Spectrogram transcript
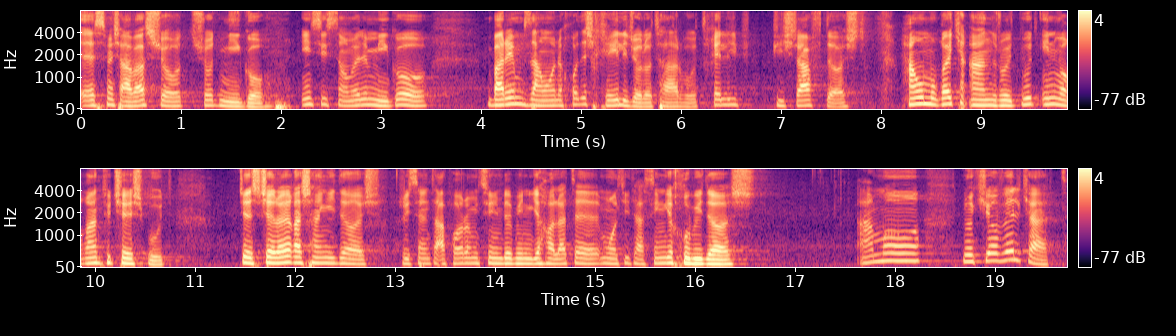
اسمش عوض شد شد MeeGo. این سیستم عامل MeeGo برای زمان خودش خیلی جلوتر بود. خیلی پیشرفت داشت. همون موقعی که اندروید بود این واقعا تو چشم بود. gesture های قشنگی داشت. recent app ا رو می‌تونید ببینید یه حالت multitasking خوبی داشت. اما نوکیا ول کرد.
